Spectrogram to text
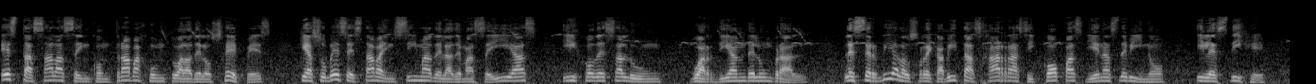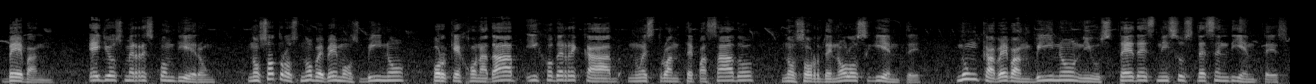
Esta sala se encontraba junto a la de los jefes, que a su vez estaba encima de la de Maseías, hijo de Salún, guardián del umbral. Les serví a los recabitas jarras y copas llenas de vino, y les dije, beban. Ellos me respondieron, nosotros no bebemos vino porque Jonadab, hijo de Recab, nuestro antepasado, nos ordenó lo siguiente, nunca beban vino ni ustedes ni sus descendientes,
